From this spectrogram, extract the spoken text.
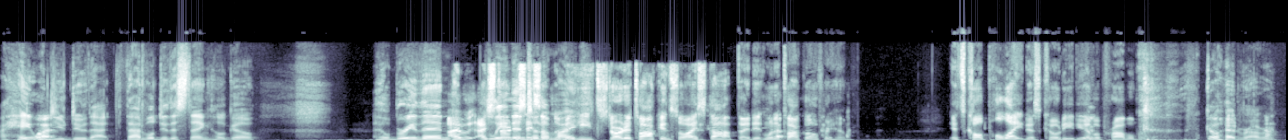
I hate What? when you do that. Thad will do this thing. He'll go. He'll breathe in. I, I lean started to into say the something, but mic. he started talking, so I stopped. I didn't want to talk over him. It's called politeness, Cody. Do you have a problem with that? Go ahead, Robert.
